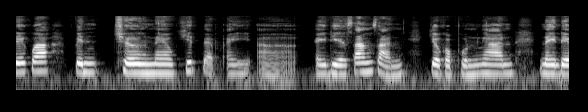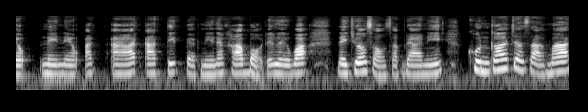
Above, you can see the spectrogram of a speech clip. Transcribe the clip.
เรียกว่าเป็นเชิงแนวคิดแบบไอไอเดียสร้างสรรค์เกี่ยวกับผลงานในแนวในแนวอาร์ตอาร์ตอาร์ติสแบบนี้นะคะ บอกได้เลยว่าในช่วง 2 สัปดาห์นี้ คุณก็จะสามารถ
